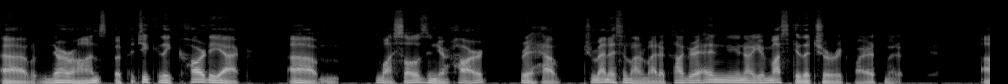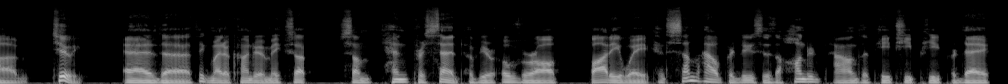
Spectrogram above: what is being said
uh, neurons, but particularly cardiac um, muscles in your heart where you have tremendous amount of mitochondria, and you know your musculature requires mitochondria um, too. And uh, I think mitochondria makes up some 10% of your overall body weight and somehow produces 100 pounds of ATP per day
